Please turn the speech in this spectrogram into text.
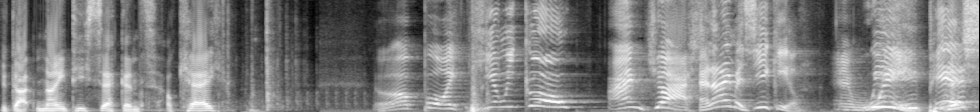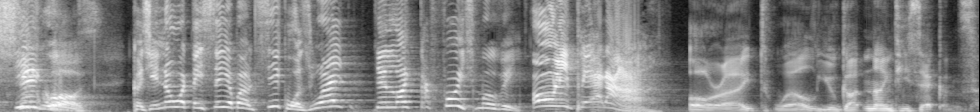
you got 90 seconds, okay? Oh boy, Here we go. I'm Josh. And I'm Ezekiel. And we pitch sequels. Cause you know what they say about sequels, right? They're like the first movie. Only better. Alright, well, you've got 90 seconds.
